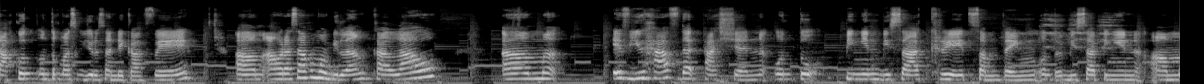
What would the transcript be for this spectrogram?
takut untuk masuk jurusan DKV um, aku rasa aku mau bilang kalau um, if you have that passion untuk pingin bisa create something untuk bisa pingin um,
